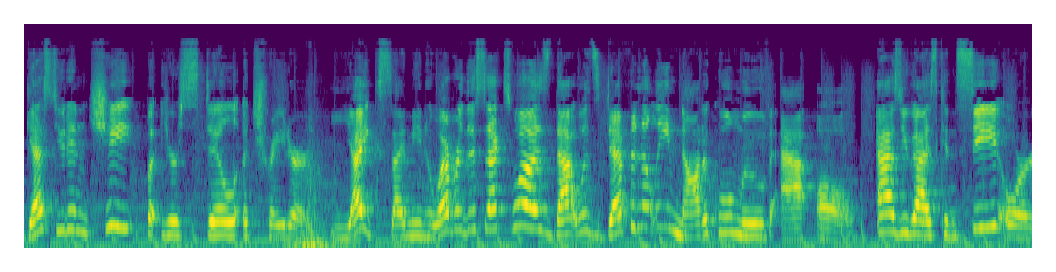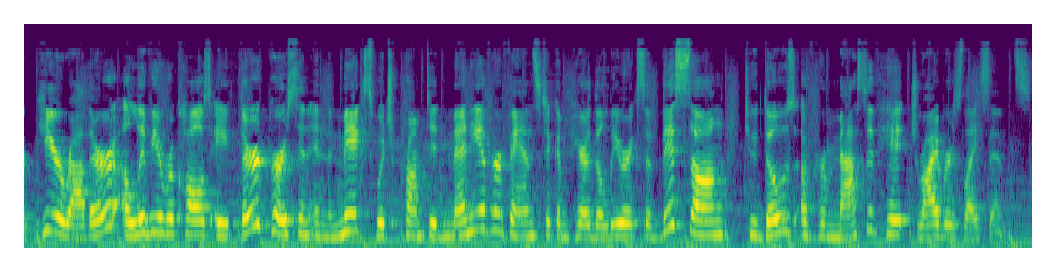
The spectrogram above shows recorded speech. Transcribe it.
Guess you didn't cheat, but you're still a traitor. Yikes, I mean, whoever this ex was, that was definitely not a cool move at all. As you guys can see, or hear rather, Olivia Recalls a third person in the mix, which prompted many of her fans to compare the lyrics of this song to those of her massive hit Driver's License.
